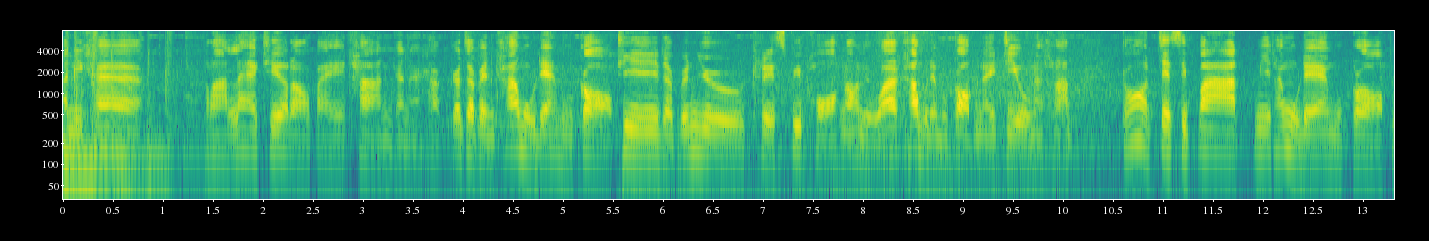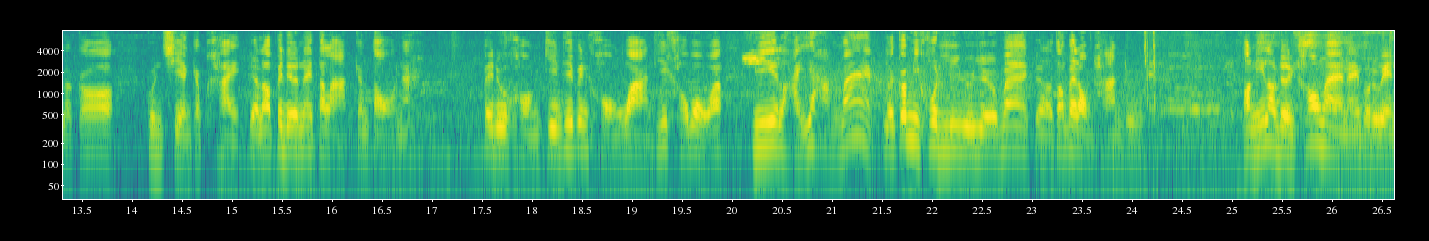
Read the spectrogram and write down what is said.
อันนี้แค่ ร้านแรกที่เราไปทานกันนะครับ ก็จะเป็นข้าวหมูแดงหมูกรอบ TW Crispy Pork เนาะหรือว่าข้าวหมูแดงหมูกรอบในจิวนะครับ ก็ 70 บาท มีทั้งหมูแดงหมูกรอบ แล้วก็กุนเชียงกับไข่ เดี๋ยวเราไปเดินในตลาดกันต่อนะ ไปดูของกินที่เป็นของหวานที่เขาบอกว่ามีหลายอย่างมาก แล้วก็มีคนรีวิวเยอะมากเดี๋ยวเราต้องไปลองทานดู ตอนนี้เราเดินเข้ามาในบริเวณ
